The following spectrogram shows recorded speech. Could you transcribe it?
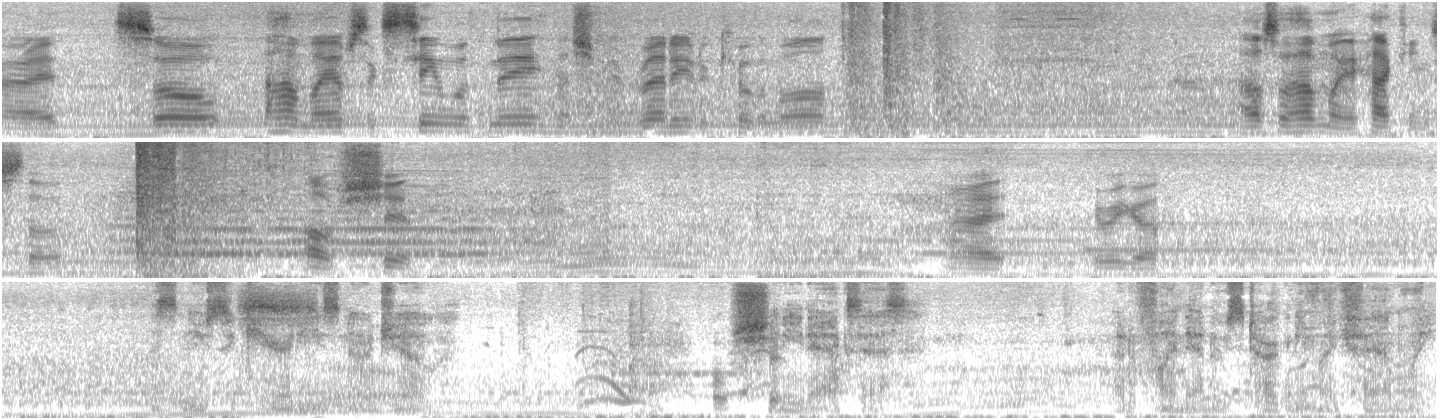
Alright, so I have my M16 with me. I should be ready to kill them all. I also have my hacking stuff. Oh shit. Alright, here we go. This new security is no joke. Oh I shit. need access. Gotta find out who's targeting my family.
